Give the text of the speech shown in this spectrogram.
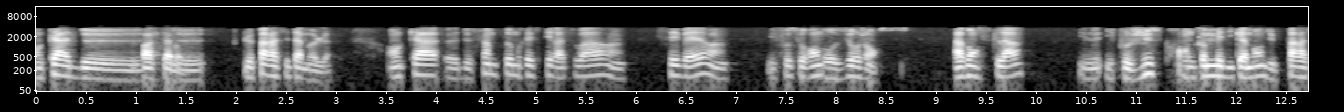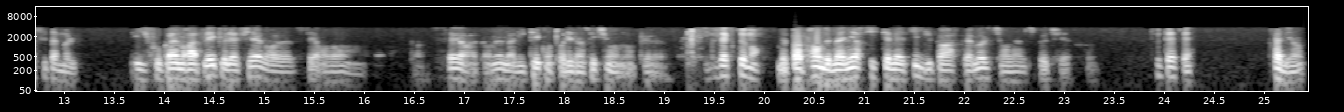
En cas de, le paracétamol. En cas de symptômes respiratoires sévères, il faut se rendre aux urgences. Avant cela, il faut juste prendre comme médicament du paracétamol. Et il faut quand même rappeler que la fièvre sert, sert quand même à lutter contre les infections. Donc, euh, Exactement. Ne pas prendre de manière systématique du paracétamol si on a un petit peu de fièvre. Tout à fait. Très bien.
